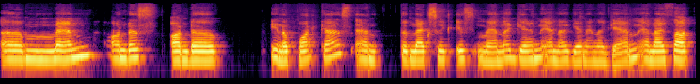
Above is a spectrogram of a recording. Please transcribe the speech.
a man on this on the you know podcast, and the next week is men again and again and again. And I thought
